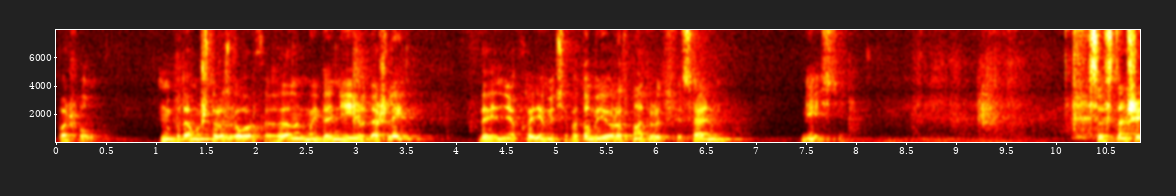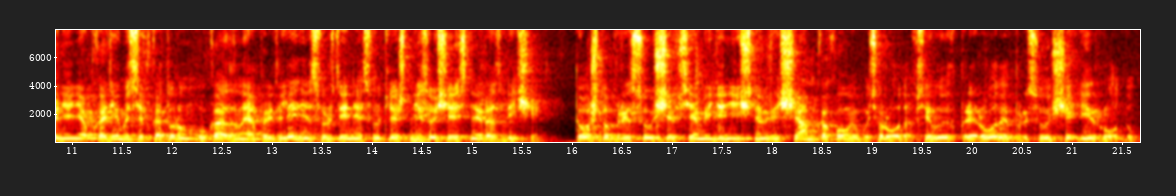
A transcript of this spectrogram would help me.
пошел. Ну, потому что разговор, когда мы до нее дошли, до необходимости, потом ее рассматривают в специальном месте. Соотношение необходимости, в котором указанные определения суждения суть лишь несущественные различия. То, что присуще всем единичным вещам какого-нибудь рода, в силу их природы, присуще и роду.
